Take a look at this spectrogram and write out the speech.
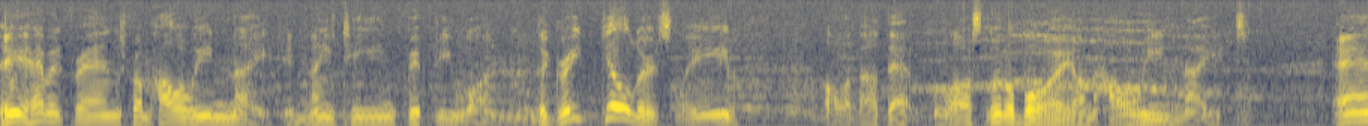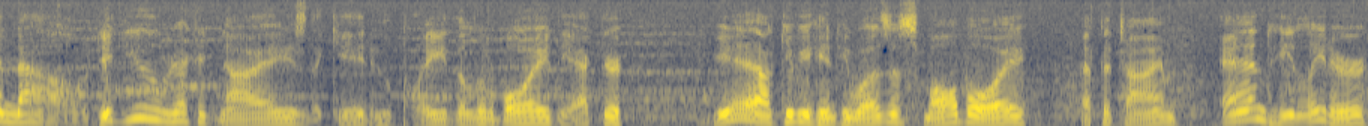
There you have it, friends, from Halloween night in 1951. The Great Gildersleeve, all about that lost little boy on Halloween night. And now, did you recognize the kid who played the little boy, the actor? Yeah, I'll give you a hint. He was a small boy at the time, and he later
